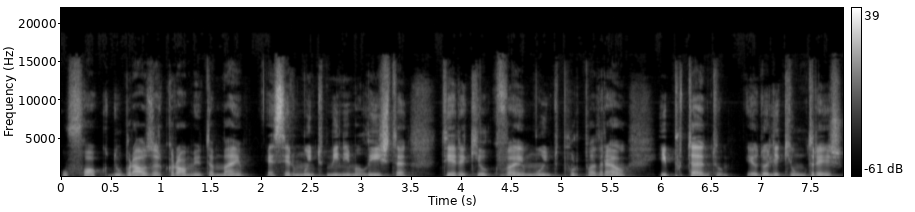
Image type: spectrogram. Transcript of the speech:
o foco do browser Chromium também é ser muito minimalista, ter aquilo que vem muito por padrão e, portanto, eu dou-lhe aqui um 3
